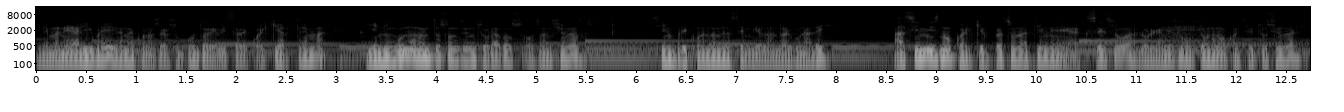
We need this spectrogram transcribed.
de manera libre y dan a conocer su punto de vista de cualquier tema y en ningún momento son censurados o sancionados, siempre y cuando no estén violando alguna ley. Asimismo, cualquier persona tiene acceso al organismo autónomo constitucional,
